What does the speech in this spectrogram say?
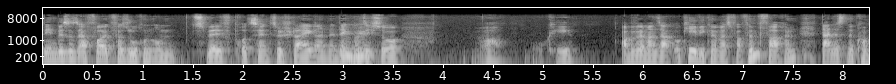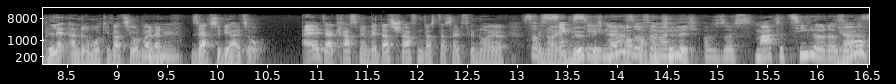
den Business-Erfolg versuchen, um 12% zu steigern, dann denkt mhm. man sich so, ja, okay. Aber wenn man sagt, okay, wie können wir es verfünffachen, dann ist eine komplett andere Motivation, weil mhm. dann sagst du dir halt so, Alter, krass, wenn wir das schaffen, was das halt für neue, für neue sexy, Möglichkeiten ne? auch so. Natürlich. Man, so smarte Ziele oder so. Ja.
